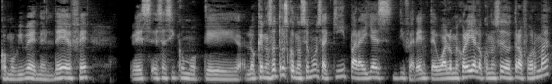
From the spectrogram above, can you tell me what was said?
como vive en el DF, es, es así como que lo que nosotros conocemos aquí para ella es diferente, o a lo mejor ella lo conoce de otra forma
